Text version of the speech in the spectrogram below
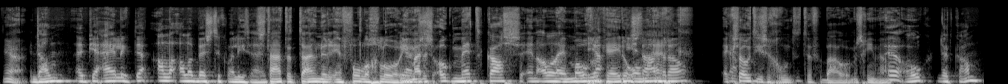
Ja. En dan heb je eigenlijk de aller, allerbeste kwaliteit. Staat de tuin er in volle glorie. Maar dus ook met kas en allerlei mogelijkheden om exotische groenten te verbouwen misschien wel. Ja, ook, dat kan.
